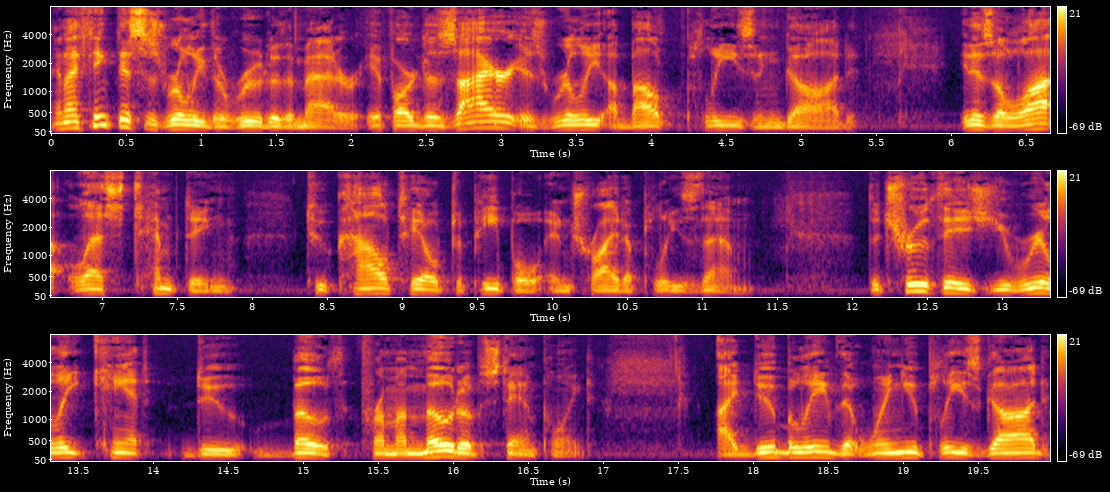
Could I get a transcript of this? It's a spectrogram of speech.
And I think this is really the root of the matter. If our desire is really about pleasing God, it is a lot less tempting to kowtow to people and try to please them. The truth is, you really can't do both from a motive standpoint. I do believe that when you please God,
